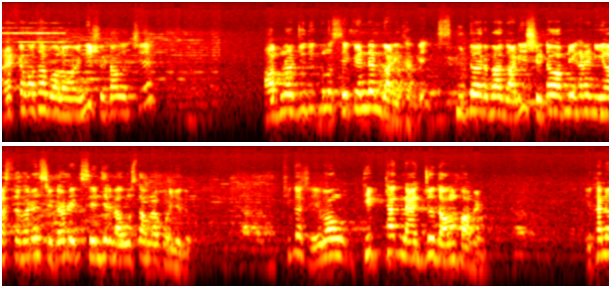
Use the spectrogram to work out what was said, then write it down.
আরেকটা কথা বলা হয়নি, সেটা হচ্ছে আপনার যদি কোনো সেকেন্ড হ্যান্ড গাড়ি থাকে স্কুটার বা গাড়ি, সেটাও আপনি এখানে নিয়ে আসতে পারেন, সেটারও এক্সচেঞ্জের ব্যবস্থা আমরা করিয়ে দেবো। ঠিক আছে? এবং ঠিকঠাক ন্যায্য দাম পাবেন। এখানে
